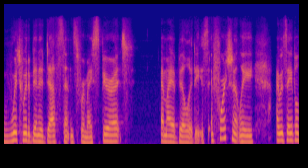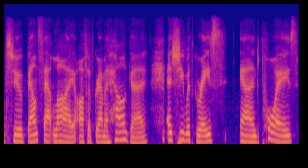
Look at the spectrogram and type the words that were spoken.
which would have been a death sentence for my spirit and my abilities. And fortunately, I was able to bounce that lie off of Grandma Helga, and she, with grace and poise,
